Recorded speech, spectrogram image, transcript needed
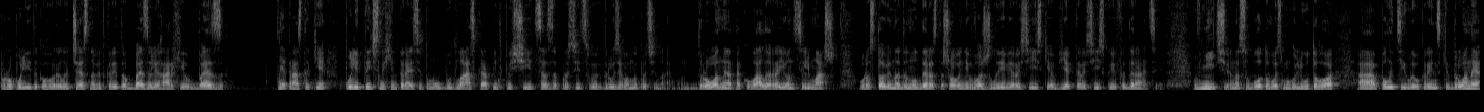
про політику говорили чесно, відкрито, без олігархів, без якраз таки політичних інтересів. Тому, будь ласка, підпишіться, запросіть своїх друзів. А ми починаємо. Дрони атакували район Сільмаш у Ростові на Дону, де розташовані важливі російські об'єкти Російської Федерації. В ніч на суботу, 8 лютого. Полетіли українські дрони.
